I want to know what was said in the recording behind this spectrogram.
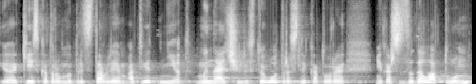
э, кейс, который мы представляем? Ответ – нет. Мы начали с той отрасли, которая, мне кажется, задала тон,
